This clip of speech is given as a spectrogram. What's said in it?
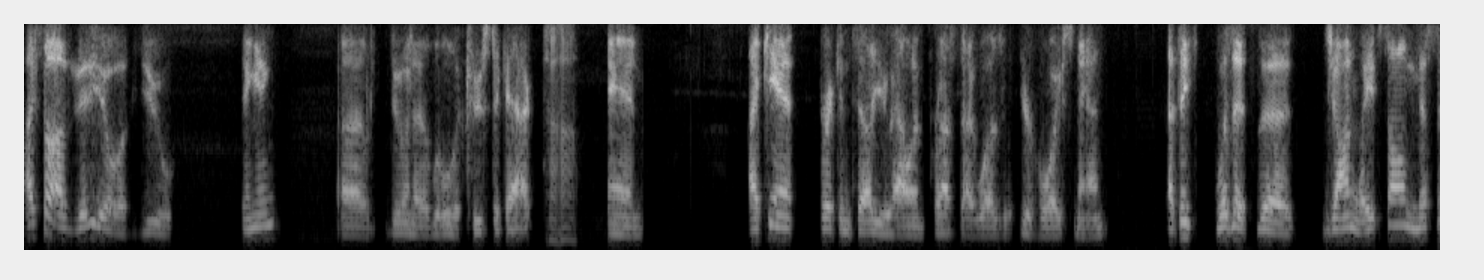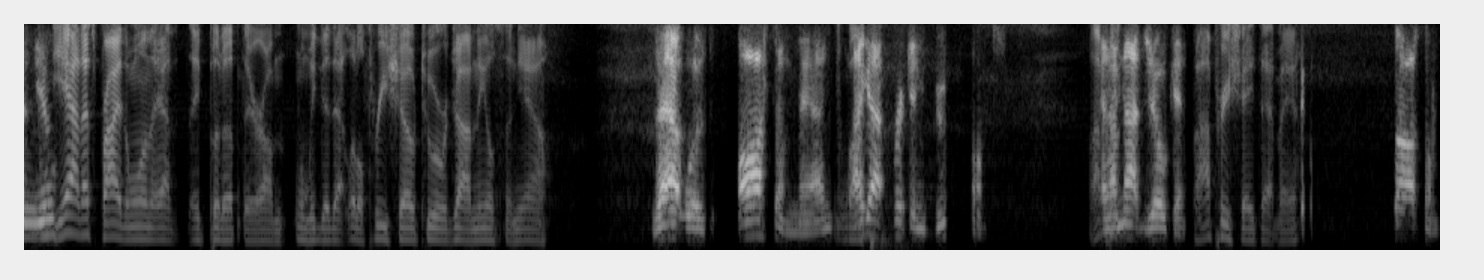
I saw a video of you singing, uh, doing a little acoustic act, Uh-huh. and I can't frickin' tell you how impressed I was with your voice, man. I think was it the John Waite song "Missing You"? Yeah, that's probably the one that they put up there on when we did that little three show tour with John Nielsen. Yeah. That was awesome, man. Wow. I got freaking goosebumps, Well, and I'm not joking. I appreciate that, man. It's awesome.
